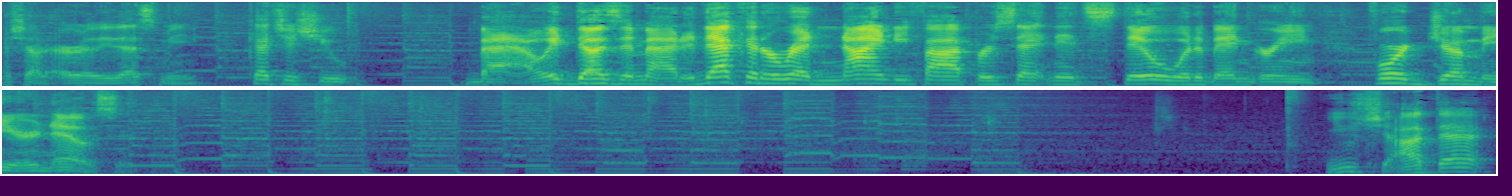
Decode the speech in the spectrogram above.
I shot it early. That's me. Catch a shoot. Bow. It doesn't matter. That could have read 95% and it still would have been green for Jameer Nelson. You shot that?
